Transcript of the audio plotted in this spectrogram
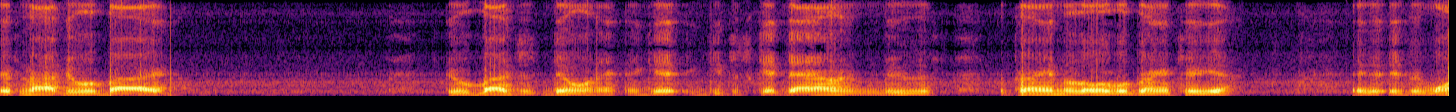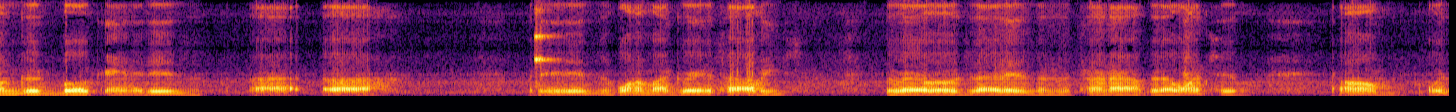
if not, do it by do it by just doing it and get you just get down and do the, the praying. The Lord will bring it to you. It, it's one good book, and it is uh, uh, it is one of my greatest hobbies. The railroads, that is, and the turnout that I went to um, was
